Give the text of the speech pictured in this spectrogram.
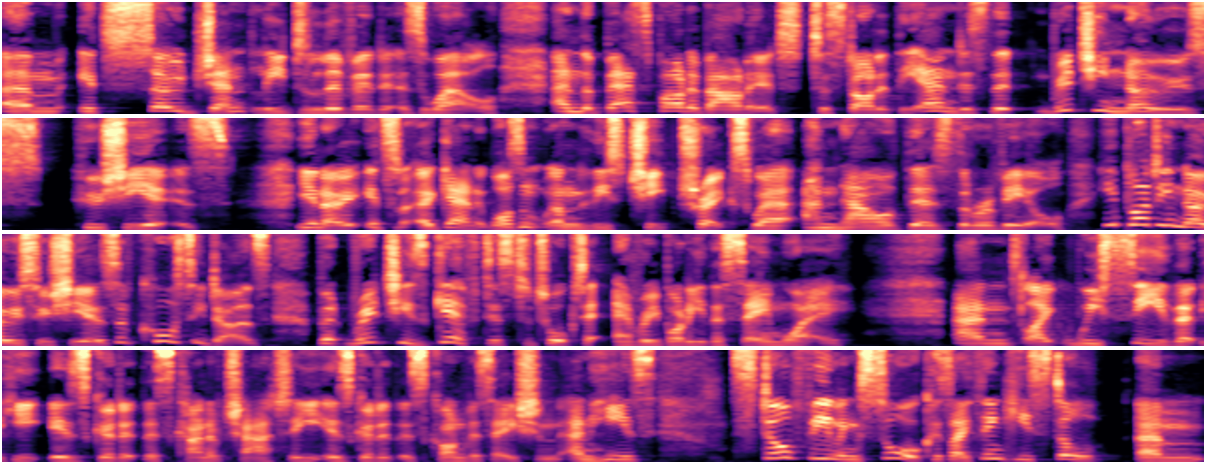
Um, it's so gently delivered as well. And the best part about it, to start at the end, is that Richie knows who she is. You know, it's again, it wasn't one of these cheap tricks where, and now there's the reveal. He bloody knows who she is, of course he does. But Richie's gift is to talk to everybody the same way. And like we see that he is good at this kind of chat, he is good at this conversation, and he's still feeling sore because I think he still um,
